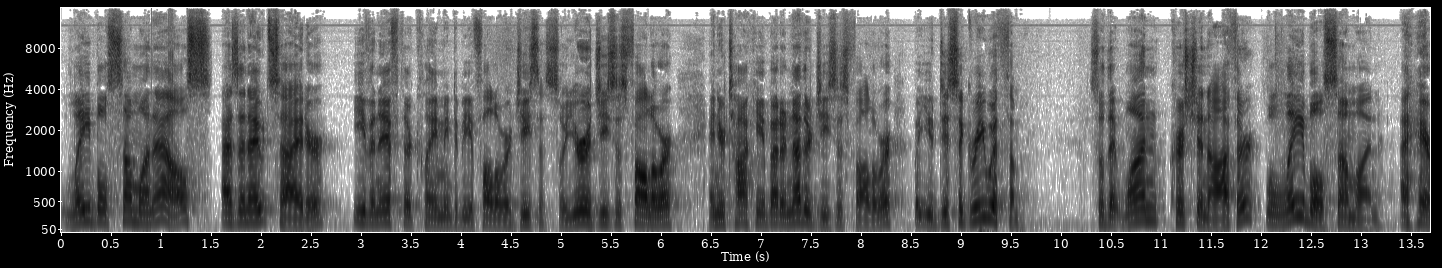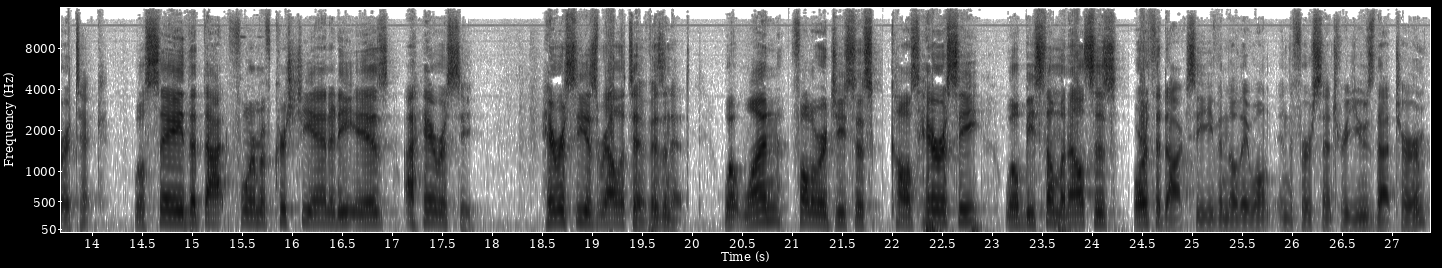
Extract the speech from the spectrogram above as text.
label someone else as an outsider, even if they're claiming to be a follower of Jesus. So, you're a Jesus follower and you're talking about another Jesus follower, but you disagree with them. So that one Christian author will label someone a heretic, will say that that form of Christianity is a heresy. Heresy is relative, isn't it? What one follower of Jesus calls heresy will be someone else's orthodoxy, even though they won't in the first century use that term.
